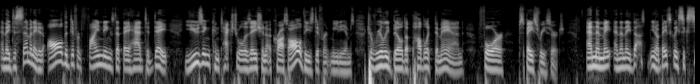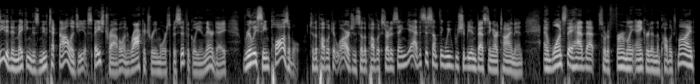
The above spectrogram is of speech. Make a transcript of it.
And they disseminated all the different findings that they had to date using contextualization across all of these different mediums to really build a public demand for space research. And then, ma- and then they thus, you know, basically succeeded in making this new technology of space travel and rocketry, more specifically in their day, really seem plausible to the public at large. And so the public started saying, yeah, this is something we, we should be investing our time in. And once they had that sort of firmly anchored in the public's mind,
